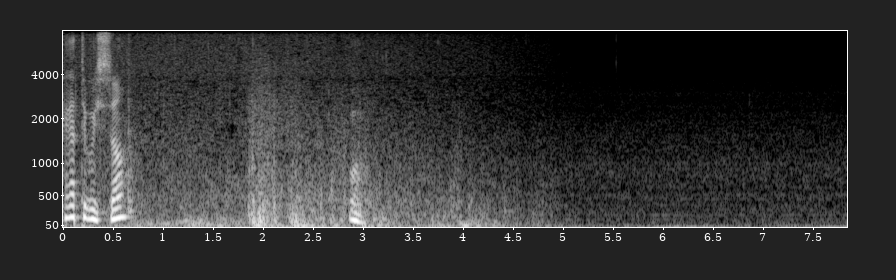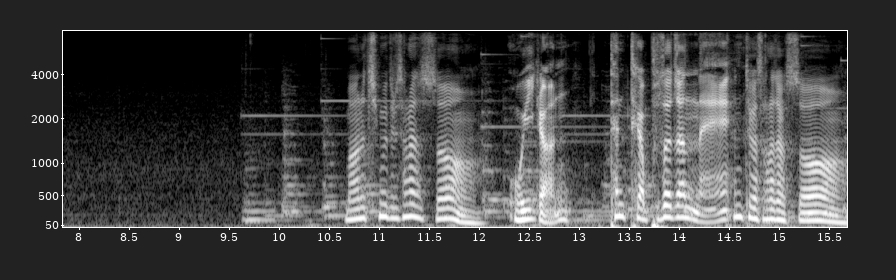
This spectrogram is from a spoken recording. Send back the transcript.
해가 뜨고 있어 오 많은 친구들이 사라졌어 오이런 텐트가 부서졌네. 텐트가 사라졌어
